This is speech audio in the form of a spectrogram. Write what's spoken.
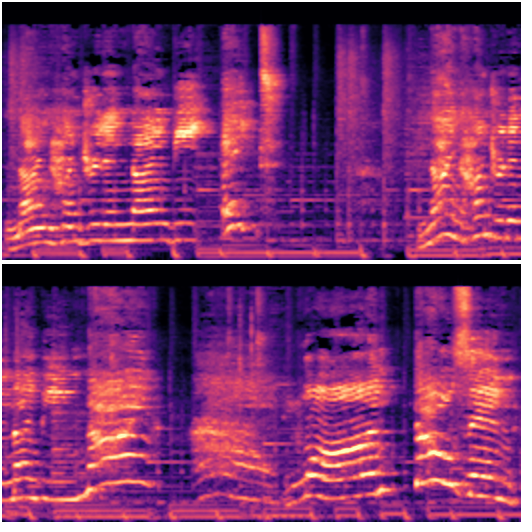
998, 999, 1000.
